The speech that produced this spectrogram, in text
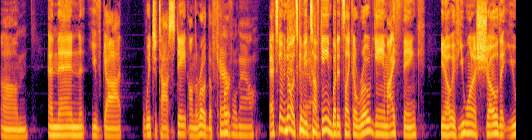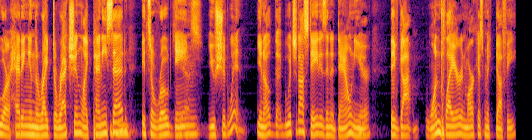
Um, and then you've got Wichita State on the road. The fir- careful now. It's gonna no, it's gonna be a tough game, but it's like a road game. I think you know if you want to show that you are heading in the right direction, like Penny said, it's a road game. Yes. You should win. You know, the, Wichita State is in a down year. They've got one player in Markis McDuffie,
